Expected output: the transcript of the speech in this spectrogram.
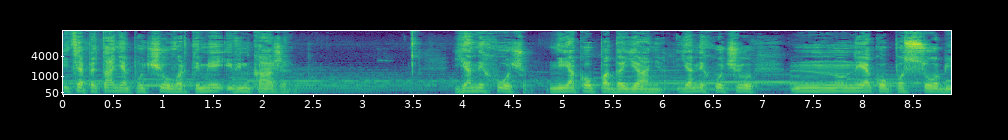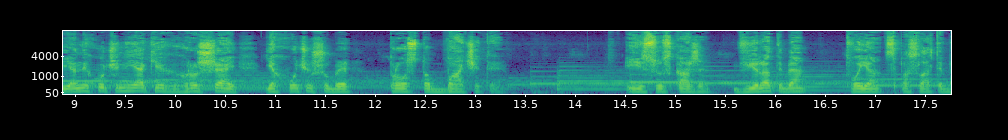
І це питання почув Артемій, і він каже: я не хочу ніякого подаяння, я не хочу ну, ніякого пособі, я не хочу ніяких грошей. Я хочу, щоб просто бачити. І Ісус каже: віра тебе, твоя спасла тебе.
